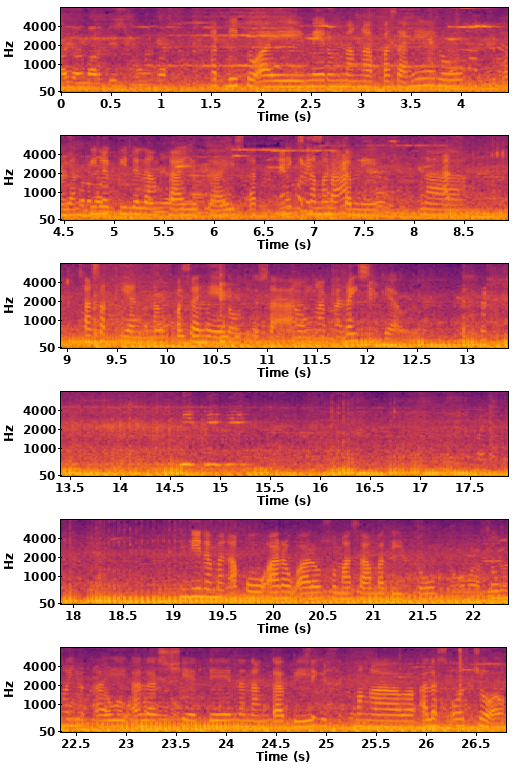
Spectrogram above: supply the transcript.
Ngayon, Martis, bukas. At dito ay meron mga pasahero. Ayan, pila-pila lang tayo guys. At next naman kami na sasakyan ng pasahero dito sa aming tricycle. Hindi naman ako araw-araw sumasama dito. So ngayon ay alas 7 na ng gabi, mga alas 8, oh.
